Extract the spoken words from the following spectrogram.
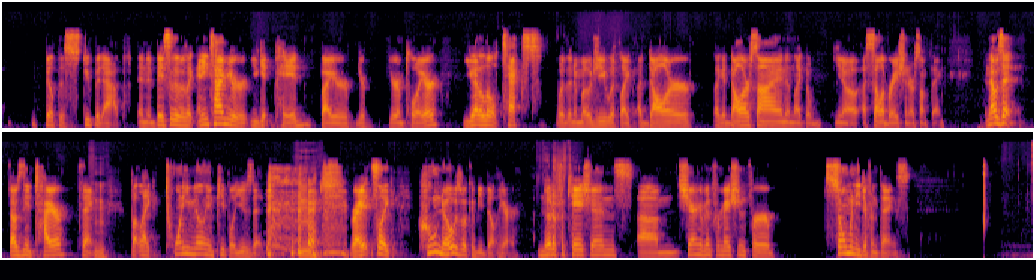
built this stupid app. And it basically was like anytime you're you get paid by your your your employer, you got a little text with an emoji with like a dollar like a dollar sign and like a you know a celebration or something. And that was it. That was the entire thing. Hmm. But like 20 million people used it. Hmm. right? So like who knows what could be built here? Notifications, um, sharing of information for so many different things.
